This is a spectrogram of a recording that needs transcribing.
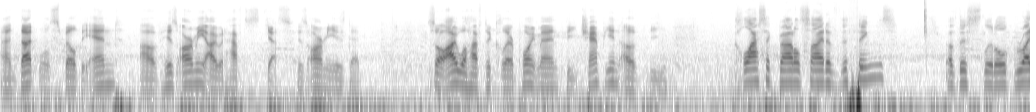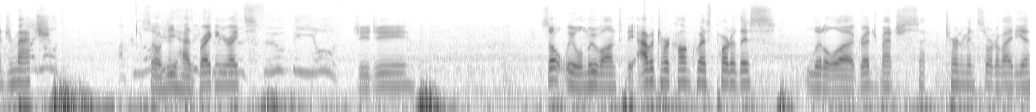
And that will spell the end of his army. I would have to... Yes, his army is dead. So I will have to declare Point Man the champion of the classic battle side of the things. Of this little grudge match. So he has bragging rights. GG. So we will move on to the Avatar Conquest part of this little uh, grudge match tournament sort of idea.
